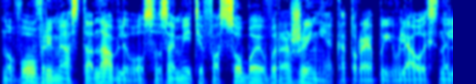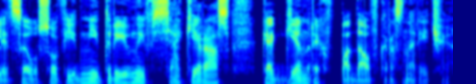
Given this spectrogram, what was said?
но вовремя останавливался, заметив особое выражение, которое появлялось на лице у Софьи Дмитриевны всякий раз, как Генрих впадал в красноречие.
